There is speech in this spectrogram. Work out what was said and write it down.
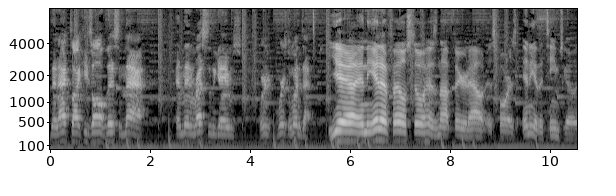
then acts like he's all this and that, and then rest of the games, where where's the wins at? Yeah, and the NFL still has not figured out, as far as any of the teams go,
